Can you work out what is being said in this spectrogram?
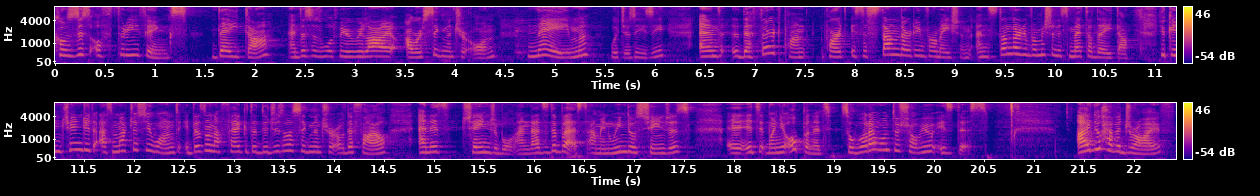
consists of three things. Data, and this is what we rely our signature on, name, which is easy, and the third part is the standard information, and standard information is metadata. You can change it as much as you want, it doesn't affect the digital signature of the file, and it's changeable, and that's the best. I mean, Windows changes uh, it when you open it. So what I want to show you is this. I do have a drive,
